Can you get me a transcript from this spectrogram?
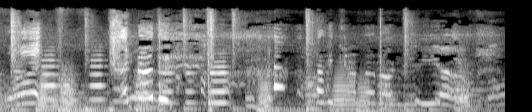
What? Another. I got that on video.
